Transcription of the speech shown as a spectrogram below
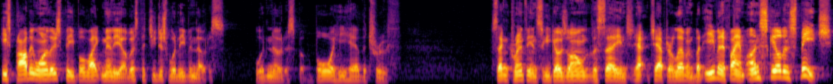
He's probably one of those people, like many of us, that you just wouldn't even notice wouldn't notice. But boy, he had the truth. Second Corinthians, he goes on to say in chapter 11, but even if I am unskilled in speech,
